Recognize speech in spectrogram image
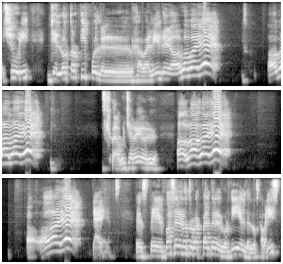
Shuri, y el otro tipo, el del jabalín de Ababaye. Ababaye. Es que me da mucha río. Este, va a ser el otro Black Panther, el gordillo, el de los jabalís.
